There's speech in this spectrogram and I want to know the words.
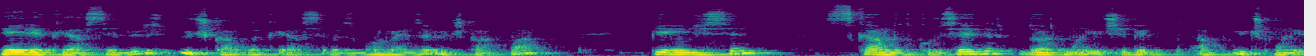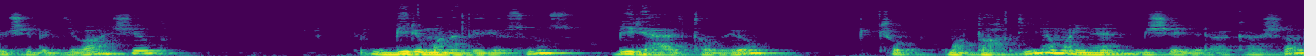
neyle kıyaslayabiliriz? 3 kartla kıyaslayabiliriz. Buna benzer 3 kart var. Birincisi Scarlet Crusader. 4 mana 3'e 1, 3 mana 3'e 1 Divine Shield. 1 mana veriyorsunuz. 1 health alıyor. Çok matah değil ama yine bir şeydir arkadaşlar.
